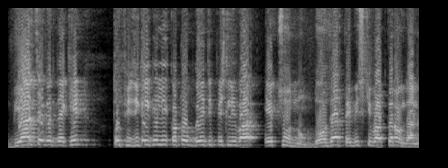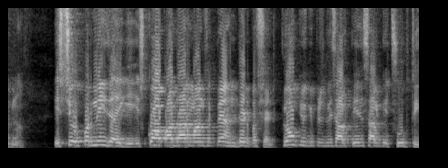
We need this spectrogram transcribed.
बिहार से अगर देखें तो फ़िज़िकल के लिए कट ऑफ़ गई थी पिछली बार एक सौ नौ, दो हज़ार तेईस की बात कर रहा हूँ, ध्यान रखना। इससे ऊपर नहीं जाएगी। इसको आप आधार मान सकते हैं हंड्रेड परसेंट। क्यों? क्योंकि पिछले साल तीन साल की छूट थी।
